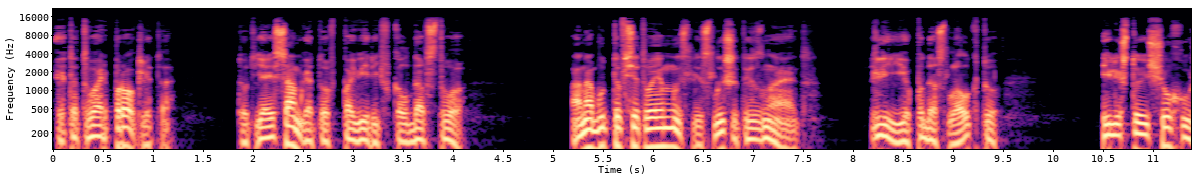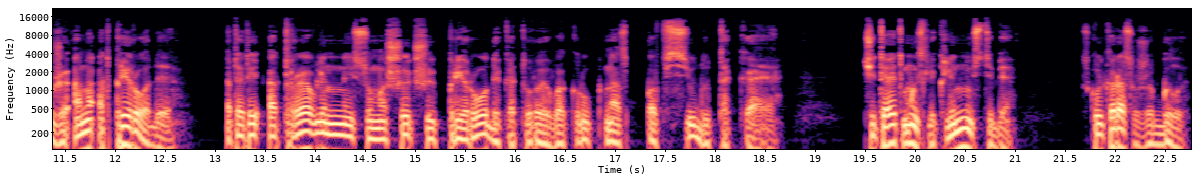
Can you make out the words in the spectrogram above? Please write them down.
Эта тварь проклята. Тут я и сам готов поверить в колдовство. Она будто все твои мысли слышит и знает. Или ее подослал кто. Или, что еще хуже, она от природы. От этой отравленной сумасшедшей природы, которая вокруг нас повсюду такая. Читает мысли, клянусь тебе. Сколько раз уже было.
